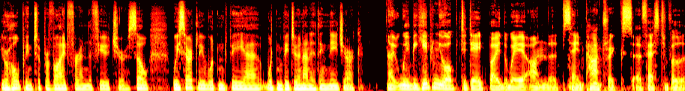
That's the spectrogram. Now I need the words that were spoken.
you're hoping to provide for in the future. So we certainly wouldn't be uh, wouldn't be doing anything knee jerk. Uh, we'll be keeping you up to date, by the way, on the St. Patrick's uh, Festival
